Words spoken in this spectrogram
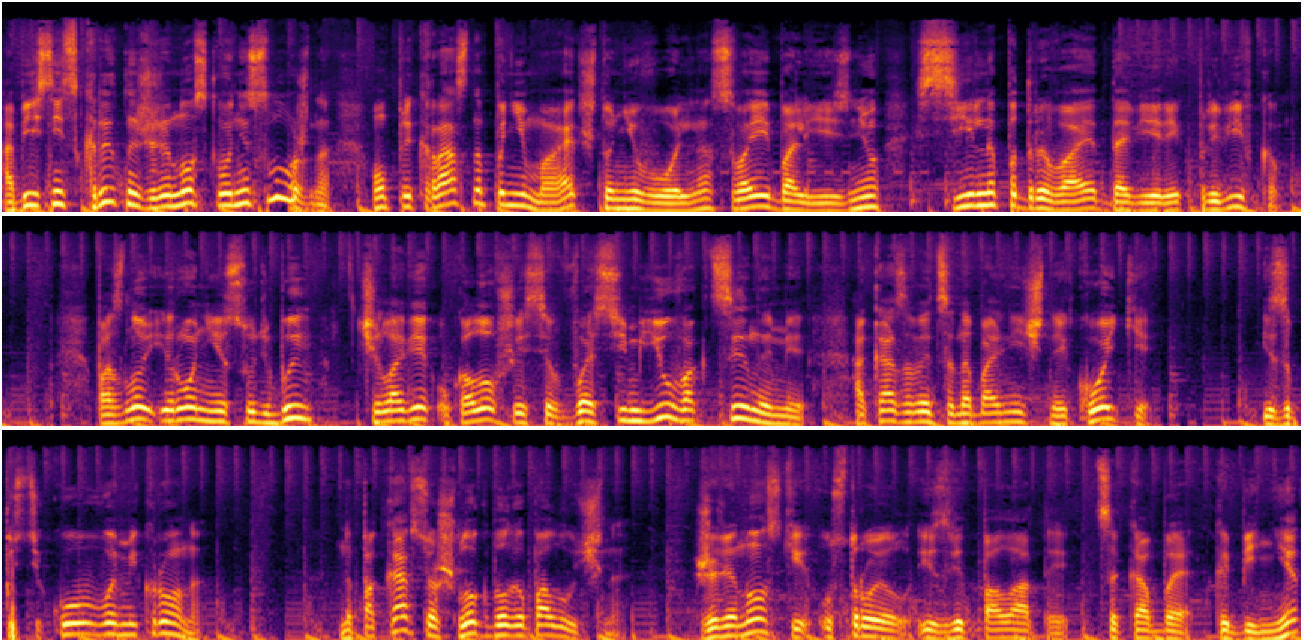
Объяснить скрытность Жириновского несложно. Он прекрасно понимает, что невольно своей болезнью сильно подрывает доверие к прививкам. По злой иронии судьбы, человек, уколовшийся восемью вакцинами, оказывается на больничной койке из-за пустякового микрона. Но пока все шло благополучно – Жириновский устроил из ветпалаты ЦКБ кабинет.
